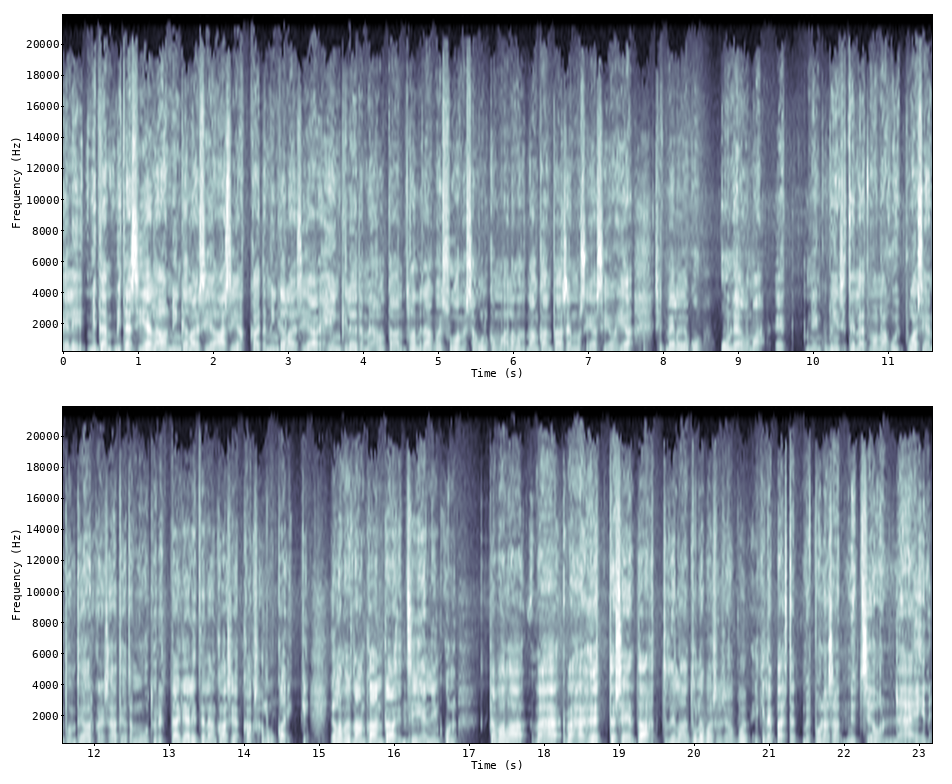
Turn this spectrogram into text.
Eli mitä, mitä siellä on, minkälaisia asiakkaita, minkälaisia henkilöitä me halutaan, toimitaanko me Suomessa ulkomailla, me otetaan kantaa semmoisiin asioihin ja sitten meillä on joku unelma, että niin kuin Vinsitillä, että me ollaan huippuasiantuntijaorganisaatioita, muut yrittää jäljitellä, jonka asiakkaaksi haluaa kaikki, jolla me otetaan kantaa sitten mm. siihen niin kuin tavallaan vähän, vähän höttöseen tahtotilaan tulevaisuudessa. Voi ikinä päästä, että me voidaan sanoa, että nyt se on näin,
